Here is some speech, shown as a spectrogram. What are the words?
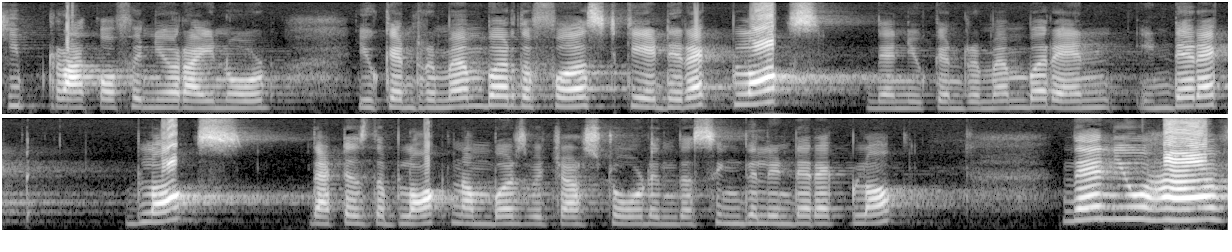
keep track of in your inode? You can remember the first k direct blocks, then you can remember n indirect blocks that is the block numbers which are stored in the single indirect block. Then you have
